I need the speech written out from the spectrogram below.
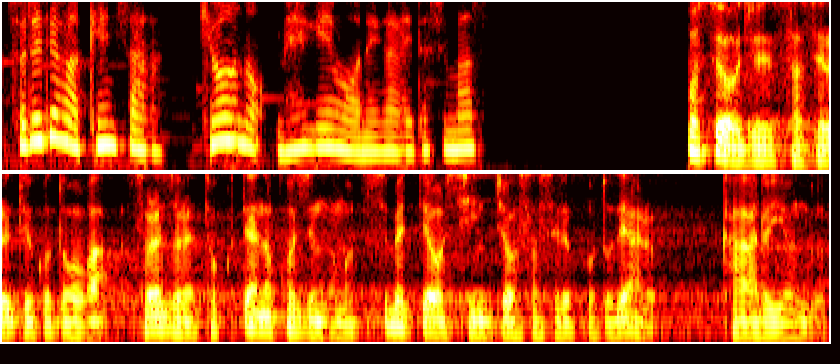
それではケンさん、今日の名言をお願いいたします。個性を充実させるということはそれぞれ特定の個人が持つ全てを伸長させることであるカール・ユング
